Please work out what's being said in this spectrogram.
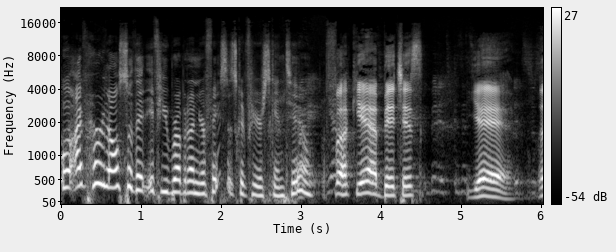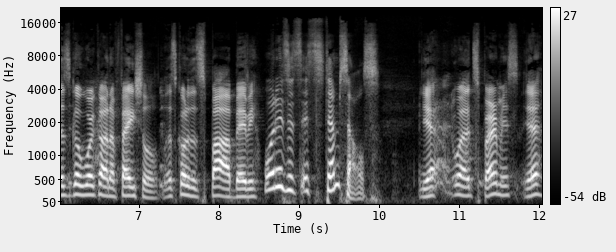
Well, I've heard also that if you rub it on your face, it's good for your skin too. Fuck yeah, bitches. Yeah. Let's go work on a facial. Let's go to the spa, baby. What is it? It's stem cells. Yeah. Well, it's spermies. Yeah.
